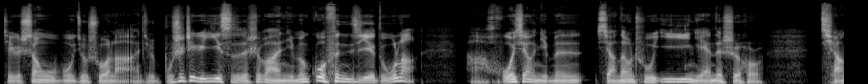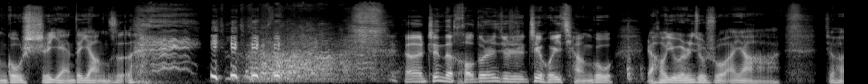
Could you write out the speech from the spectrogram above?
这个商务部就说了啊，就不是这个意思，是吧？你们过分解读了啊，活像你们想当初一一年的时候抢购食盐的样子。呃，真的好多人就是这回抢购，然后有人就说：“哎呀，就好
